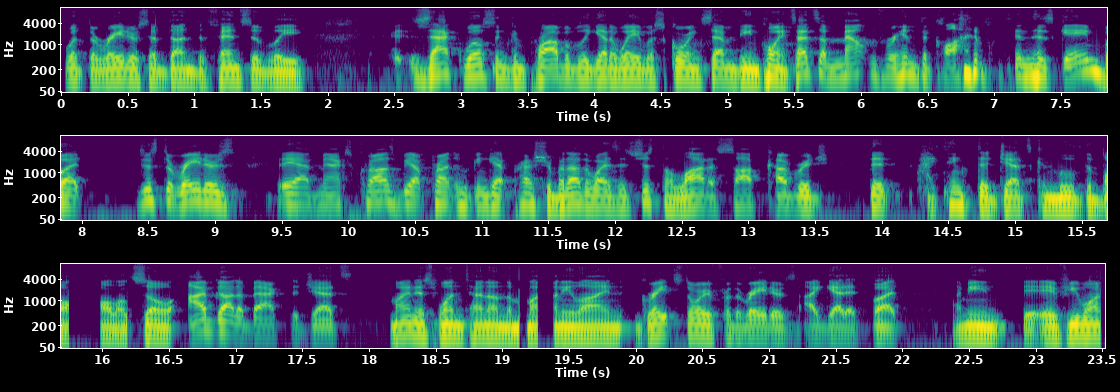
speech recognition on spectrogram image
what the Raiders have done defensively. Zach Wilson can probably get away with scoring 17 points. That's a mountain for him to climb within this game, but just the Raiders, they have Maxx Crosby up front who can get pressure, but otherwise it's just a lot of soft coverage that I think the Jets can move the ball. So I've got to back the Jets minus 110 on the money line. Great story for the Raiders. I get it, but I mean, if you want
